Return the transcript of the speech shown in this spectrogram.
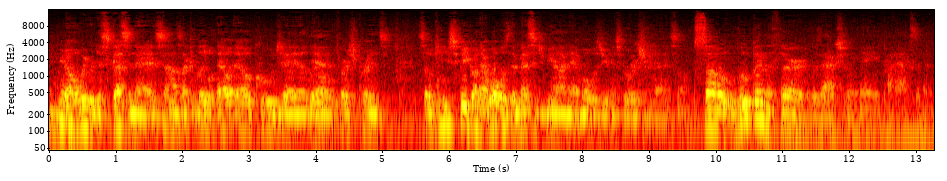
Mm-hmm. You know, we were discussing that. It sounds like a little LL Cool J, a little yeah. Fresh Prince. So can you speak on that? What was the message behind that? What was your inspiration behind that song? So Lupin the Third was actually made by accident.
